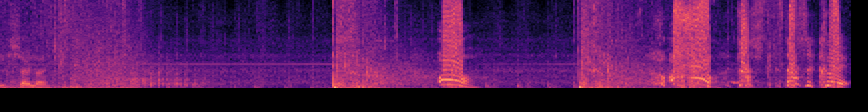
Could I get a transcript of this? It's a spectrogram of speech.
literally so low. Oh! Oh! That's that's a clip.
